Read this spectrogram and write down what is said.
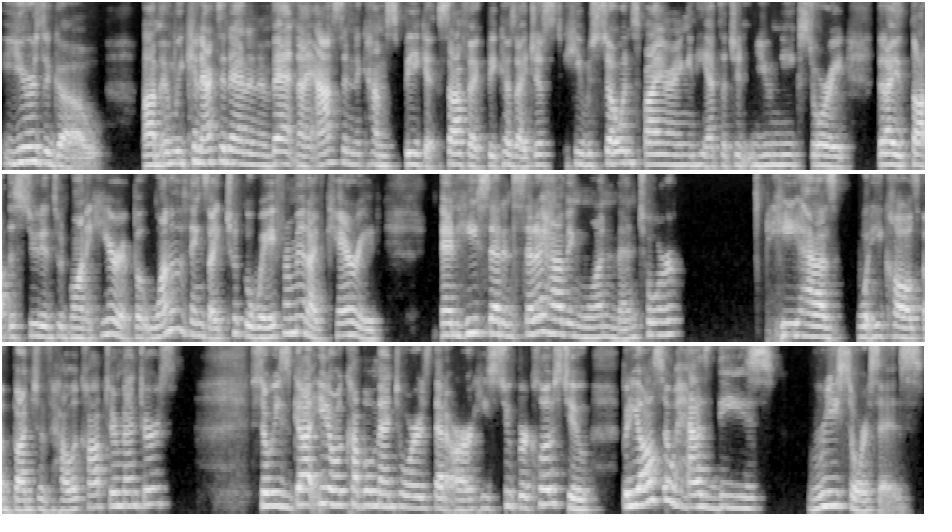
years ago. Um, and we connected at an event, and I asked him to come speak at Suffolk because I just he was so inspiring and he had such a unique story that I thought the students would want to hear it. But one of the things I took away from it, I've carried, and he said instead of having one mentor, he has what he calls a bunch of helicopter mentors. So he's got, you know, a couple mentors that are he's super close to, but he also has these resources,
